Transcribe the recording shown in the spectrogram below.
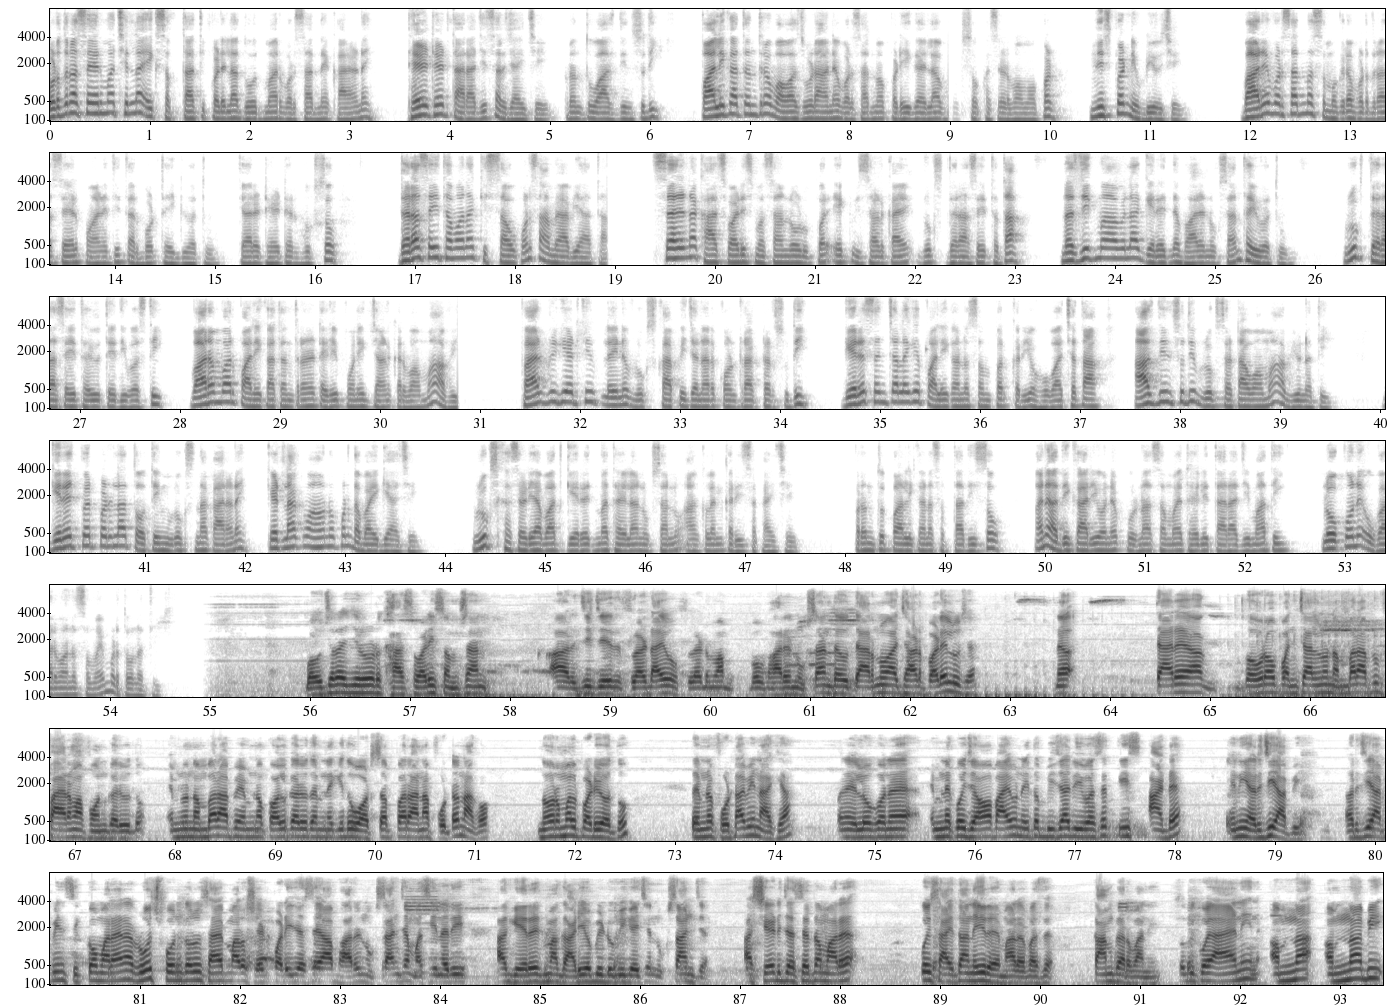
વડોદરા શહેરમાં છેલ્લા એક સપ્તાહથી પડેલા ધોધમાર વરસાદને કારણે ઠેર ઠેર તારાજી સર્જાઈ છે. પરંતુ આજ દિન સુધી પાલિકા તંત્ર વાવાઝોડા અને વરસાદમાં પડી ગયેલા વૃક્ષો ખસેડવામાં પણ નિષ્ફળ નીવડ્યું છે. ભારે વરસાદમાં સમગ્ર વડોદરા શહેર પાણીથી તરબોળ થઈ ગયું હતું. ત્યારે ઠેર ઠેર વૃક્ષો ધરાશયી થવાના કિસ્સાઓ પણ સામે આવ્યા હતા. શહેરના ખાસવાડી સ્મશાન રોડ ઉપર એક વિશાળકાય વૃક્ષ ધરાશયી થતા નજીકમાં આવેલા ગેરેજને ભારે નુકસાન થયું હતું. વૃક્ષ ધરાશયી થયું તે દિવસથી વારંવાર પાલિકા તંત્રને ટેલિફોનિક જાણ કરવામાં આવી. ફાયર બ્રિગેડથી લઈને વૃક્ષ કાપી જનાર કોન્ટ્રાક્ટર સુધી ગેરેજ સંચાલકે પાલિકાનો સંપર્ક કર્યો હોવા છતાં આજ દિન સુધી વૃક્ષ હટાવવામાં આવ્યું નથી. ગેરેજ પર પડેલા તોતિંગ વૃક્ષના કારણે કેટલાક વાહનો પણ દબાઈ ગયા છે. વૃક્ષ ખસેડ્યા બાદ ગેરેજમાં થયેલા નુકસાનનું આંકલન કરી શકાય છે. પરંતુ પાલિકાના સત્તાધીશો અને અધિકારીઓને પૂરના સમય થયેલી તારાજીમાંથી લોકોને ઉગારવાનો સમય મળતો નથી. બહુચરાજી રોડ, ખાસવાડી સ્મશાન આ અરજી જે ફ્લડ આવ્યો, ફ્લડમાં બહુ ભારે નુકસાન થયું. ત્યારનું આ ઝાડ પડેલું છે. ને ત્યારે આ ગૌરવ પંચાલનો નંબર આપ્યો, ફાયરમાં ફોન કર્યો હતો. એમનો નંબર આપ્યો, એમનો કોલ કર્યો, તો એમને કીધું વોટ્સઅપ પર આના ફોટો નાખો. નોર્મલ પડ્યું હતું. તો એમને ફોટા બી નાખ્યા. પણ એ લોકોને એમને કોઈ જવાબ આવ્યો નહીં, તો બીજા દિવસે ત્રીસ આઠે એની અરજી આપી. અરજી આપીને સિક્કો મરાઈને રોજ ફોન કરું સાહેબ મારો શેડ પડી જશે આ ભારે નુકસાન છે મશીનરી આ ગેરેજમાં ગાડીઓ બી ડૂબી ગઈ છે નુકસાન છે. આ શેડ જશે તો મારે કોઈ સહાયતા નહીં રહે મારા પાસે કામ કરવાની. તો બી કોઈ આયા નહીં. અમના હમણાં હમણાં બી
